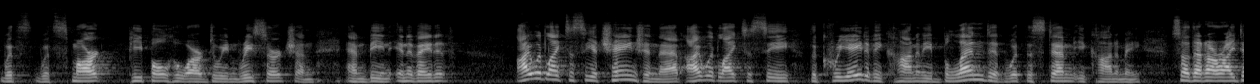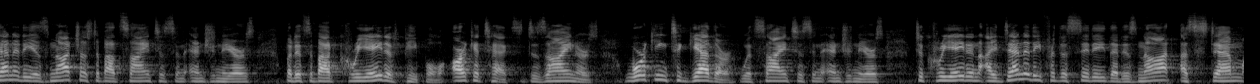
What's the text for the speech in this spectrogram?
with, with smart people who are doing research and, and being innovative. I would like to see a change in that. I would like to see the creative economy blended with the STEM economy so that our identity is not just about scientists and engineers, but it's about creative people, architects, designers, working together with scientists and engineers to create an identity for the city that is not a STEM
